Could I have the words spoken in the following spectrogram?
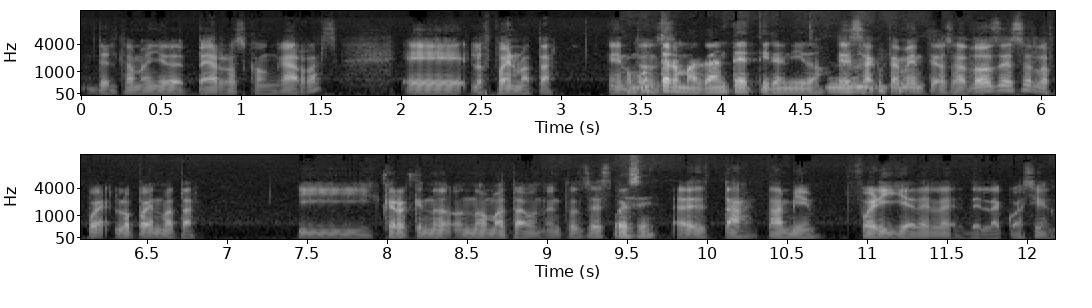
del tamaño de perros con garras, eh, los pueden matar. como un termagante de tiranido. Exactamente, o sea, dos de esos lo, lo pueden matar. Y creo que no, no mata uno, entonces pues sí. está también fuerilla de la, de la ecuación.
